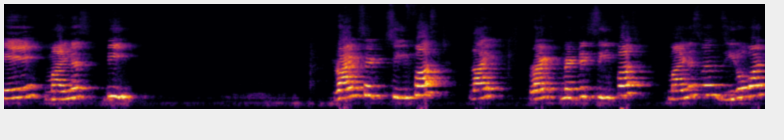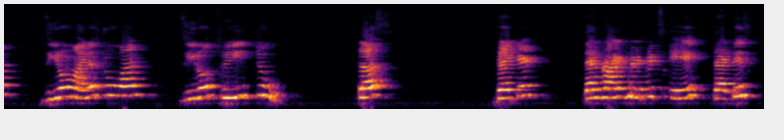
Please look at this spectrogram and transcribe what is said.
A minus B. Write set C first. like write matrix C first. Minus 1, 0, 1. 0, minus 2, 1. 0, 3, 2. Plus bracket. Then write matrix A that is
